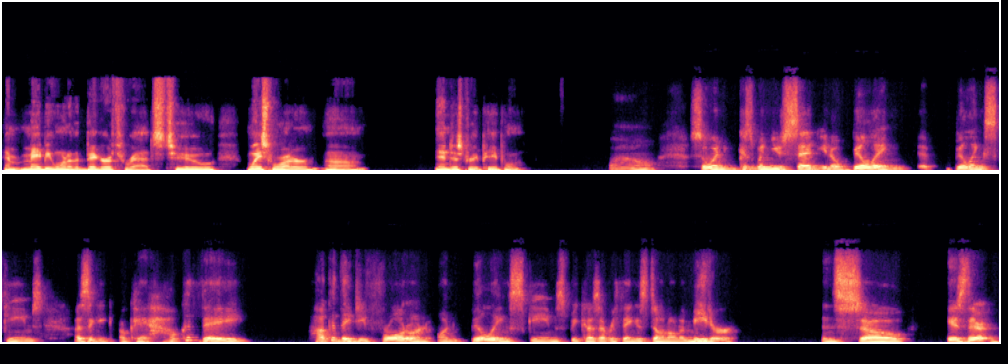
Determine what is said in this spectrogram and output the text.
and maybe one of the bigger threats to wastewater uh, industry people Wow. So when because when you said, you know, billing billing schemes, I was thinking, okay, how could they how could they defraud on on billing schemes because everything is done on a meter? And so is there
